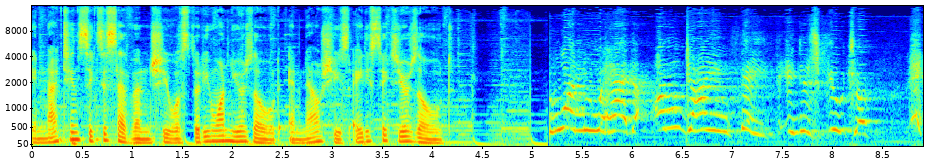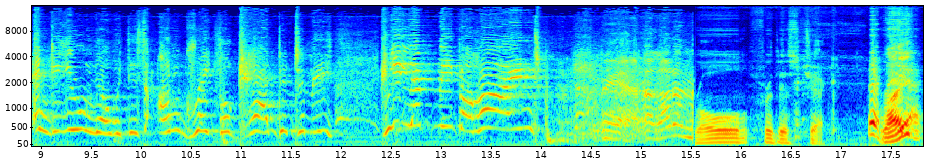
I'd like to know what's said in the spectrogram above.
In 1967, she was 31 years old and now she's 86 years old. You what this ungrateful cad did to me? He left me behind. roll for this chick. Right? Yeah,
